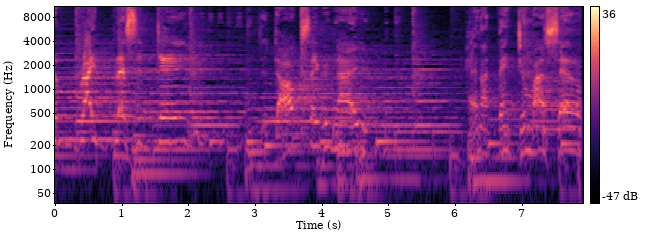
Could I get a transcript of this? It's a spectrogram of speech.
The bright blessed day, the dark sacred night, and I think to myself,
